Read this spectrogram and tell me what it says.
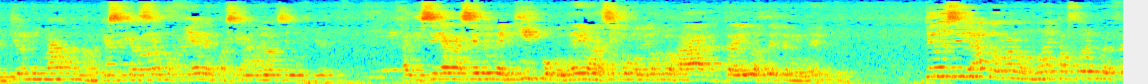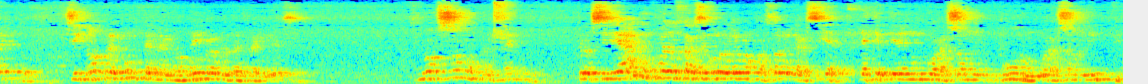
Yo quiero animar, hermano, a que sigan siendo fieles, así como Dios ha sido fiel. A que sigan haciendo un equipo con ellos, así como Dios los ha traído hasta este momento. Quiero decirle algo, hermano, no hay pastores perfectos. Si no, pregúntenme a los miembros de nuestra iglesia. No somos perfectos. Pero si de algo puedo estar seguro yo, los pastores García, es que tienen un corazón puro, un corazón limpio.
